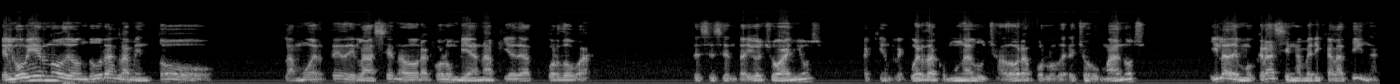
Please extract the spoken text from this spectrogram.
el gobierno de Honduras lamentó la muerte de la senadora colombiana Piedad Córdoba, de 68 años, a quien recuerda como una luchadora por los derechos humanos y la democracia en América Latina.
